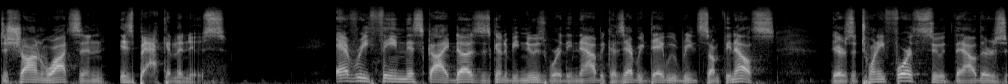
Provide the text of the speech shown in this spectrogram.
Deshaun Watson is back in the news. Everything this guy does is going to be newsworthy now because every day we read something else. There's a 24th suit now. There's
